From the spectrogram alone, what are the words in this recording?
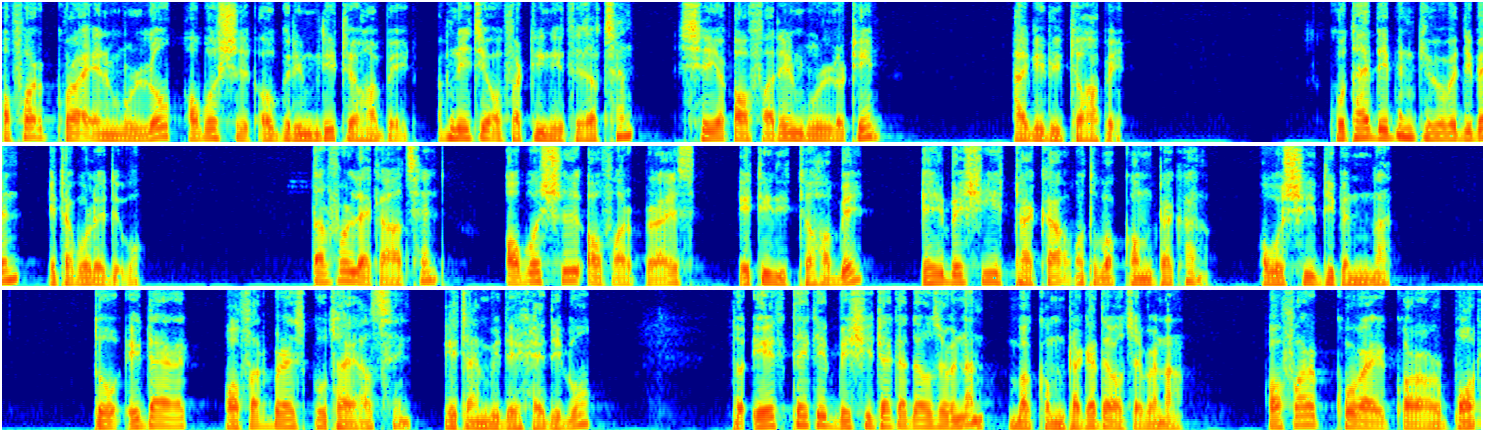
অফার ক্রয়ের মূল্য অবশ্যই অগ্রিম দিতে হবে। আপনি যে অফারটি নিতে যাচ্ছেন, সেই অফারের মূল্যটি আগে দিতে হবে। কোথায় দেবেন, কীভাবে দিবেন, এটা বলে দেব। তারপর লেখা আছে, অবশ্যই অফার প্রাইস এটি দিতে হবে। এর বেশি টাকা অথবা কম টাকা অবশ্যই দিবেন না। তো এটা অফার প্রাইস কোথায় আছে, এটা আমি দেখাই দিব। তো এর থেকে বেশি টাকা দেওয়া যাবে না বা কম টাকা দেওয়া যাবে না। অফার ক্রয় করার পর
